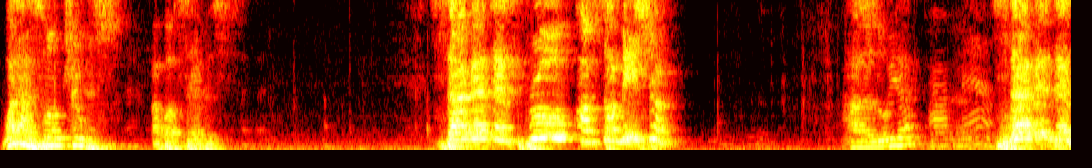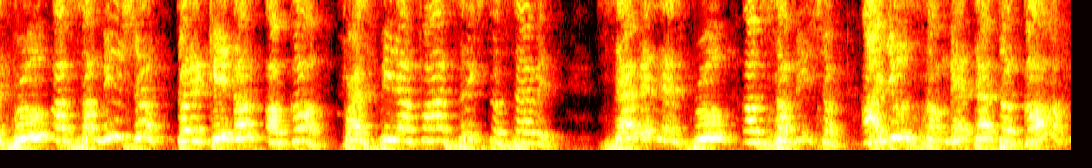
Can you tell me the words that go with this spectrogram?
What are some truths about service? Service is proof of submission. Hallelujah. Amen. Service is proof of submission to the kingdom of God. First Peter 5, 6 to 7. Service is proof of submission. Are you submitted to God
